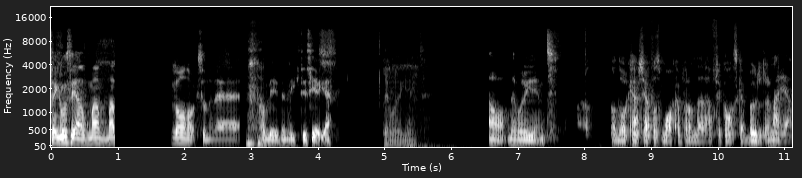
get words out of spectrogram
tänk att se hans mamma plan också när det har blivit en riktig seger. det vore grymt. Ja, det vore grymt. Och då kanske jag får smaka på de där afrikanska bullarna igen.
